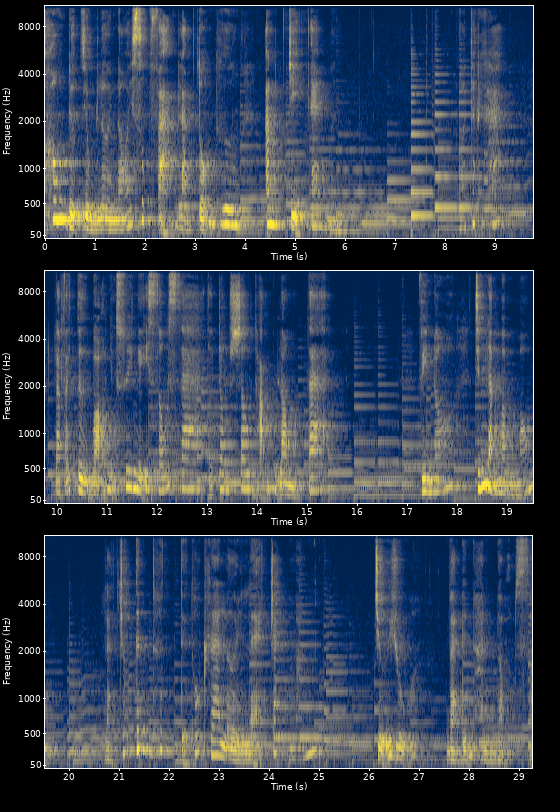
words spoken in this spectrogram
không được dùng lời nói xúc phạm làm tổn thương anh chị em mình. Nói cách khác là phải từ bỏ những suy nghĩ xấu xa ở trong sâu thẳm lòng ta. Vì nó chính là mầm móng là chất kích thích để thốt ra lời lẽ trách mắng, chửi rủa và đến hành động xấu.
